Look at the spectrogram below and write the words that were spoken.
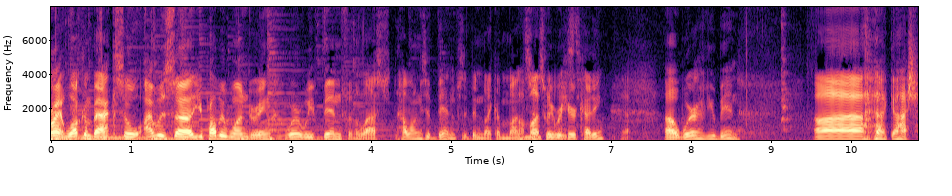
right, welcome back. So I was, uh, you're probably wondering where we've been for the last, how long has it been? Has it been like a month, A month since we were least. here cutting? Yep. Uh, where have you been? Uh, gosh,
